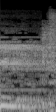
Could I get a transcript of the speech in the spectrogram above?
Mm-hmm.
